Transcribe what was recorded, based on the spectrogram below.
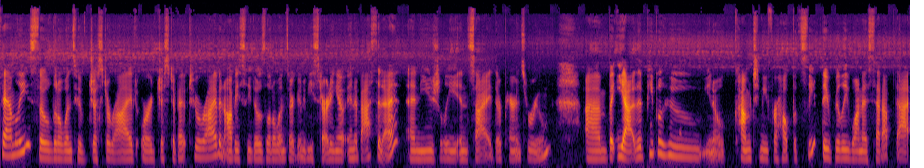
families, so little ones who have just arrived or just about to arrive. And obviously, those little ones are going to be starting out in a bassinet and usually inside their parents' room. Um, but yeah, the people who, you know, come to me for help with sleep, they really want to set up that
